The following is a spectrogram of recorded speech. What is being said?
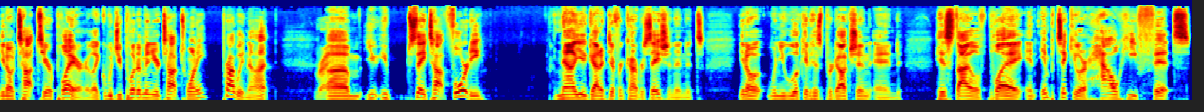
you know, top tier player. Like, would you put him in your top twenty? Probably not. Right. Um, you you say top forty now you've got a different conversation and it's you know when you look at his production and his style of play and in particular how he fits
